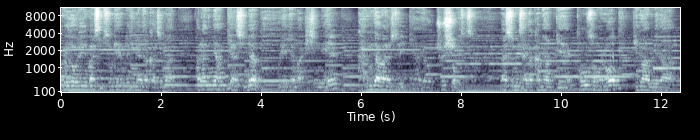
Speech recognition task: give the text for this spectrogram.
오늘도 우리 말씀 속에 우리는 연약하지만 하나님이 함께 하시면 우리에게 맡기신 일 감당할 수 있게 하여 주시옵소서. 말씀을 생각하며 함께 통성으로 기도합니다.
